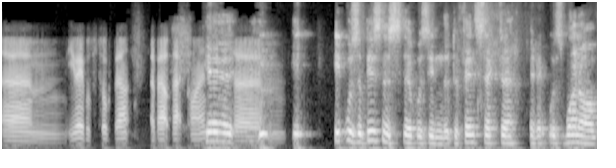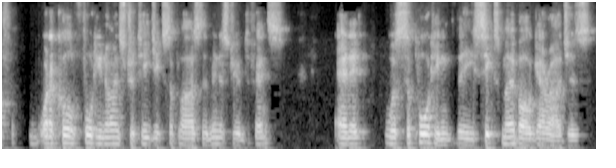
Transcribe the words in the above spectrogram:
Um, are you able to talk about about that client? Yeah, um, it, it, it was a business that was in the defence sector, and it was one of what are called 49 strategic suppliers to the Ministry of Defence. and it was supporting the six mobile garages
